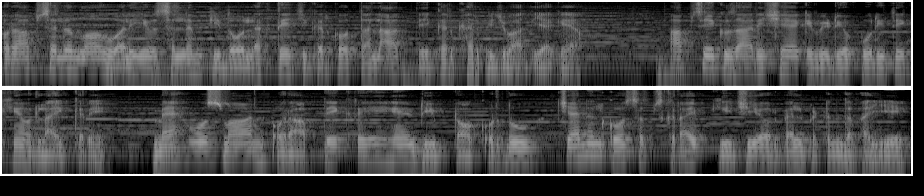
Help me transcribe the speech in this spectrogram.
اور آپ صلی اللہ علیہ وسلم کی دو لگتے جگر کو طلاق دے کر گھر بھجوا دیا گیا۔ آپ سے گزارش ہے کہ ویڈیو پوری دیکھیں اور لائک کریں۔ میں ہوں عثمان اور آپ دیکھ رہے ہیں ڈیپ ٹاک اردو۔ چینل کو سبسکرائب کیجیے اور بیل بٹن دبائیے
